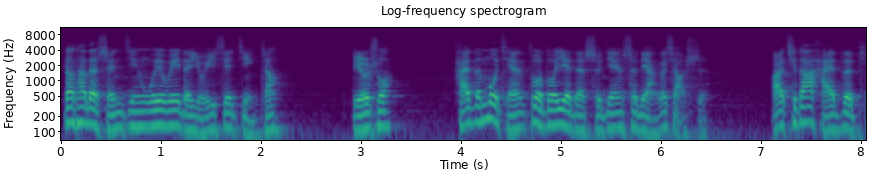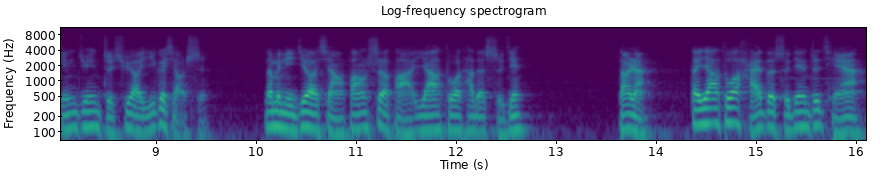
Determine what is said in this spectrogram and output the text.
让他的神经微微的有一些紧张。比如说，孩子目前做作业的时间是两个小时，而其他孩子平均只需要一个小时。那么你就要想方设法压缩他的时间。当然，在压缩孩子时间之前啊，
